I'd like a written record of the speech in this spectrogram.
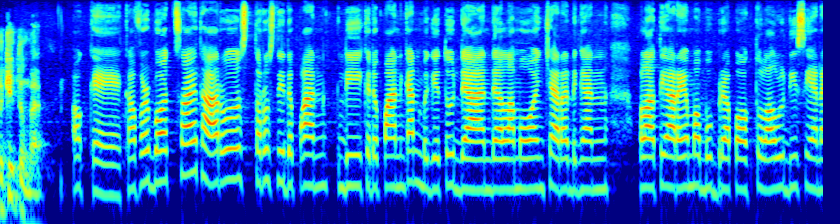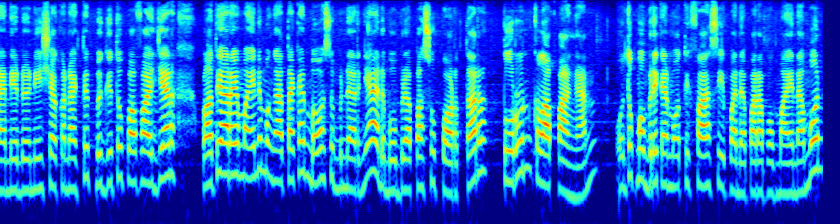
Begitu Mbak. Oke, cover both side harus terus di depan dikedepankan begitu dan dalam wawancara dengan pelatih Arema beberapa waktu lalu di CNN Indonesia Connected begitu Pak Fajar, pelatih Arema ini mengatakan bahwa sebenarnya ada beberapa supporter turun ke lapangan untuk memberikan motivasi pada para pemain. Namun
